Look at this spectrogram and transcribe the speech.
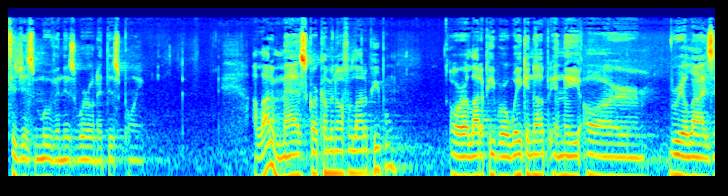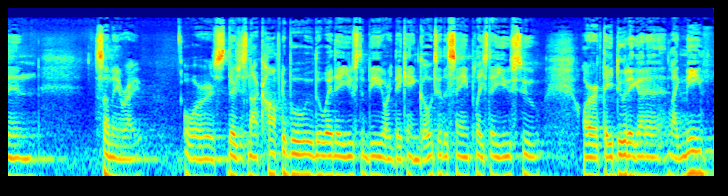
to just move in this world at this point. A lot of masks are coming off a lot of people or a lot of people are waking up and they are realizing something ain't right or they're just not comfortable the way they used to be or they can't go to the same place they used to. Or if they do they gotta like me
